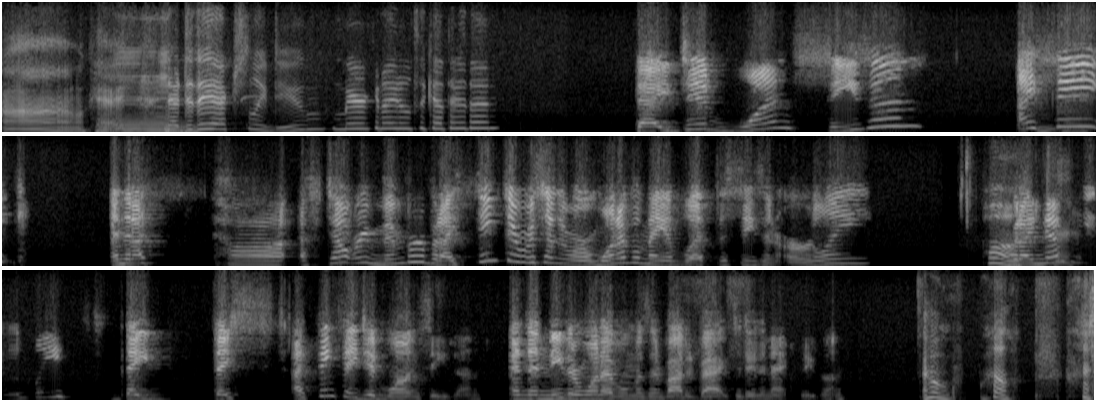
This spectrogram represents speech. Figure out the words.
Ah, okay. Mm. Now, did they actually do American Idol together then? They did one season, I Okay. think, and then I uh, I don't remember, but I think there was something where one of them may have left the season early. Huh. But I know okay. that at least they they I think they did one season, and then neither one of them was invited back to do the next season. Oh well.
